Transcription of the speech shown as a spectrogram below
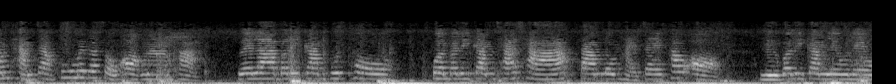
คำถามจากผู้ไม่ประสงค์ออกนามค่ะ เวลาบริกรรมพุทโธ ควรบริกรรมช้าๆ ตามลมหายใจเข้าออก หรือบริกรรมเร็ว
